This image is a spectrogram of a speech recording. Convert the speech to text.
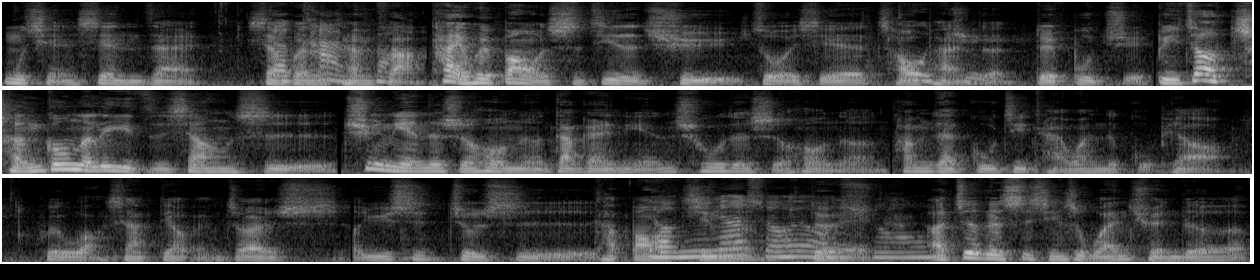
目前现在相关的看法，他也会帮我实际的去做一些操盘的布对布局。比较成功的例子，像是去年的时候呢，大概年初的时候呢，他们在估计台湾的股票会往下掉百分之二十，于是就是他帮我进了，对啊，这个事情是完全的。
